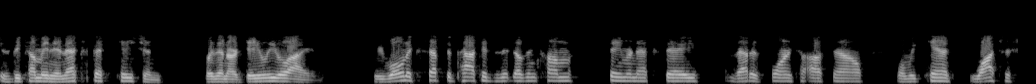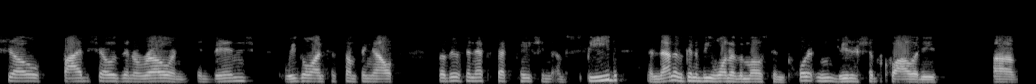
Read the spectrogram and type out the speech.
is becoming an expectation within our daily lives. We won't accept a package that doesn't come same or next day. That is foreign to us now. When we can't watch a show, five shows in a row and, and binge, we go on to something else. So there's an expectation of speed, and that is going to be one of the most important leadership qualities of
